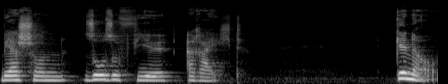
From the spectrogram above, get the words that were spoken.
wäre schon so, so viel erreicht. Genau,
